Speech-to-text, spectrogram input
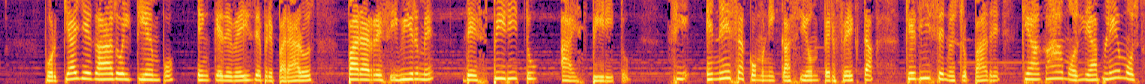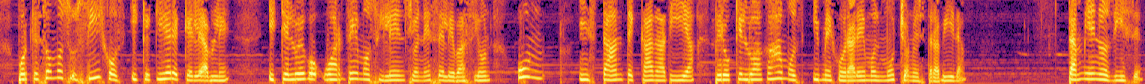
porque ha llegado el tiempo en que debéis de prepararos para recibirme de espíritu a espíritu. Sí, en esa comunicación perfecta que dice nuestro Padre, que hagamos, le hablemos, porque somos sus hijos y que quiere que le hable y que luego guardemos silencio en esa elevación un instante cada día, pero que lo hagamos y mejoraremos mucho nuestra vida. También nos dice,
